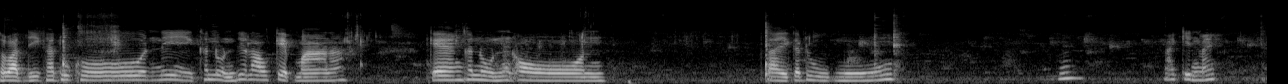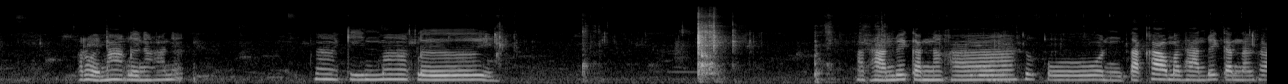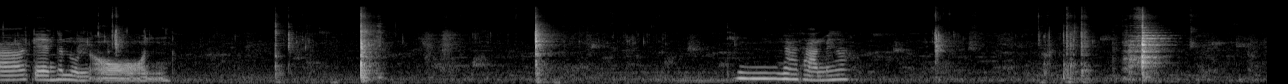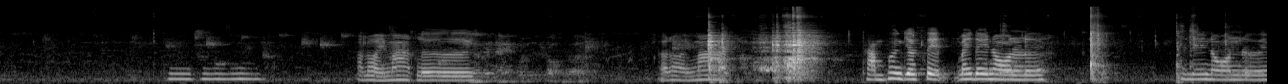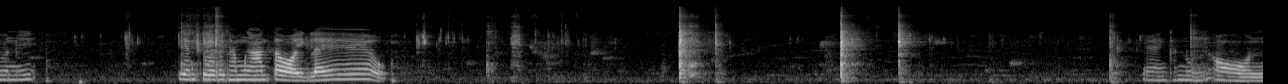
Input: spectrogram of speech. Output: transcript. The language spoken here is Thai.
สวัสดีค่ะทุกคนนี่ขนุนที่เราเก็บมานะ แกงขนุนอ่อน ใส่กระดูกหมูน่ากินไหม อร่อยมากเลยนะคะ เนี่ย น่ากินมากเลย มาทานด้วยกันนะคะ ทุกคน ตักข้าวมาทานด้วยกันนะคะ แกงขนุนอ่อน น่าทานไหมคะอร่อยมากเลย อร่อยมากทำเพิ่งจะเสร็จไม่ได้นอนเลย ไม่ได้นอนเลยวันนี้ เตรียมตัวไปทำงานต่ออีกแล้ว แกงขนุนอ่อน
